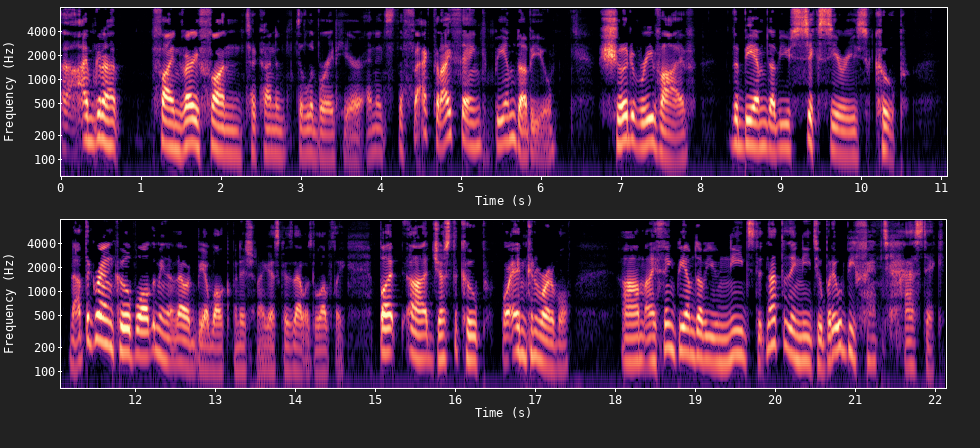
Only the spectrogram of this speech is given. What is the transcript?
uh, I'm gonna find very fun to kind of deliberate here, and it's the fact that I think BMW should revive the BMW 6 Series Coupe. Not the Grand Coupe, well, I mean, that would be a welcome addition, I guess, because that was lovely. But uh, just the Coupe, or and convertible. Um, I think BMW needs to, not that they need to, but it would be fantastic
